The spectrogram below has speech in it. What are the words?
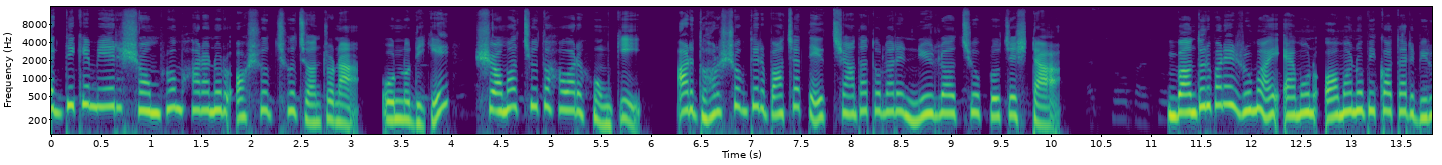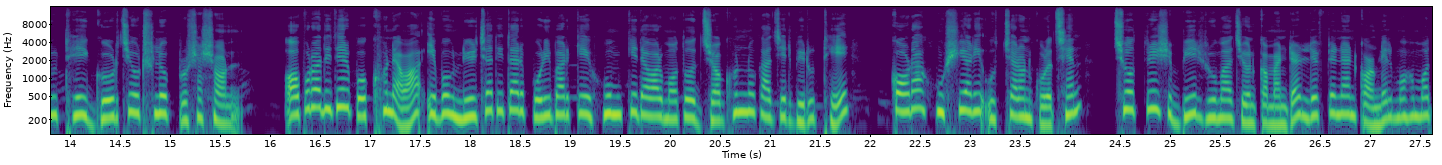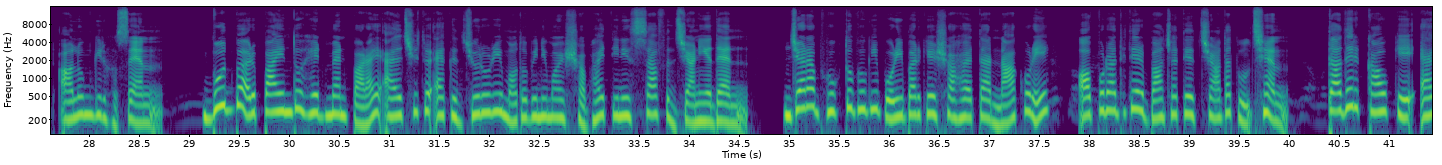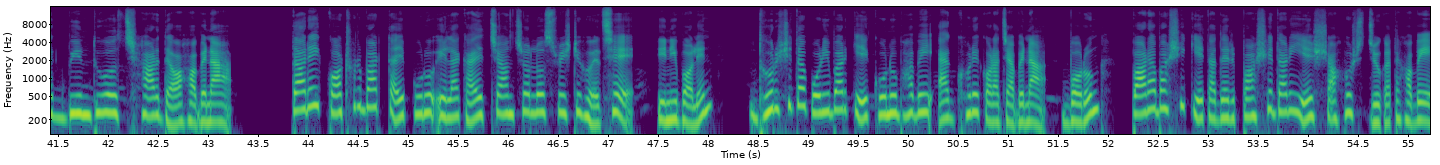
একদিকে মেয়ের সম্ভ্রম হারানোর অসহ্য যন্ত্রণা, অন্যদিকে সমাজচ্যুত হওয়ার হুমকি, আর ধর্ষকদের বাঁচাতে চাঁদা তোলার নির্লজ্জ প্রচেষ্টা। বান্দরবানের রুমায় এমন অমানবিকতার বিরুদ্ধে গর্জে উঠল প্রশাসন। অপরাধীদের পক্ষ নেওয়া এবং নির্যাতিতার পরিবারকে হুমকি দেওয়ার মতো জঘন্য কাজের বিরুদ্ধে কড়া হুঁশিয়ারি উচ্চারণ করেছেন ছত্রিশ বীর Ruma zone commander lieutenant colonel Mohammad Alamgir Hossain. বুধবার পাইন্দো হেডম্যান পাড়ায় আয়োজিত এক জরুরি মতবিনিময় সভায় তিনি সাফ জানিয়ে দেন। যারা ভুক্তভোগী পরিবারকে সহায়তা না করে অপরাধীদের বাঁচাতে চাঁদা তুলছেন, তাদের কাউকে এক বিন্দুও ছাড় দেওয়া হবে না। তার এই কঠোর বার্তায় পুরো এলাকায় চাঞ্চল্য সৃষ্টি হয়েছে। তিনি বলেন, ধর্ষিতা পরিবারকে কোনোভাবেই একঘরে করা যাবে না, বরং পাড়াবাসীকে তাদের পাশে দাঁড়িয়ে সাহস যোগাতে হবে।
